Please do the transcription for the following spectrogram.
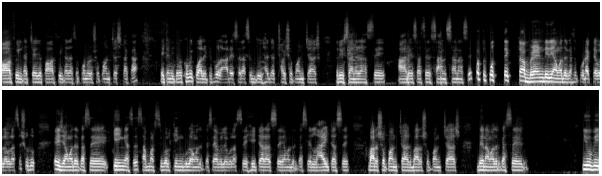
পাওয়ার ফিল্টার চাই যে পাওয়ার ফিল্টার আছে পনেরোশো পঞ্চাশ টাকা, এটা নিতে হবে। খুবই কোয়ালিটিফুল আর এস এর আছে দুই হাজার ছয়শো পঞ্চাশ। রিসানের আছে আর এস আছে সানসান আছে প্রত্যেক- প্রত্যেকটা ব্র্যান্ডেরই আমাদের কাছে প্রোডাক্ট অ্যাভেলেবল আছে। শুধু এই যে আমাদের কাছে কিং আছে সাবমার্সিবল কিংগুলো আমাদের কাছে অ্যাভেলেবল আছে হিটার আছে আমাদের কাছে লাইট আছে, বারোশো পঞ্চাশ বারোশো পঞ্চাশ। দেন আমাদের কাছে ইউবি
